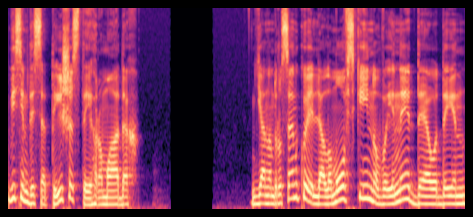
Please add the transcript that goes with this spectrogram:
86 громадах. Ян Андрусенко, Ілля Ломовський. Новини Д1.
